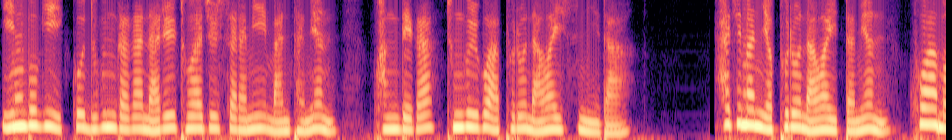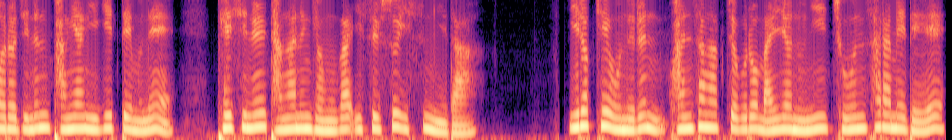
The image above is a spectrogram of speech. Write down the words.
인복이 있고 누군가가 나를 도와줄 사람이 많다면 광대가 둥글고 앞으로 나와 있습니다. 하지만 옆으로 나와 있다면 코와 멀어지는 방향이기 때문에 배신을 당하는 경우가 있을 수 있습니다. 이렇게 오늘은 관상학적으로 말년운이 좋은 사람에 대해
